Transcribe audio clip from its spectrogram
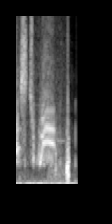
Terrorists win.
